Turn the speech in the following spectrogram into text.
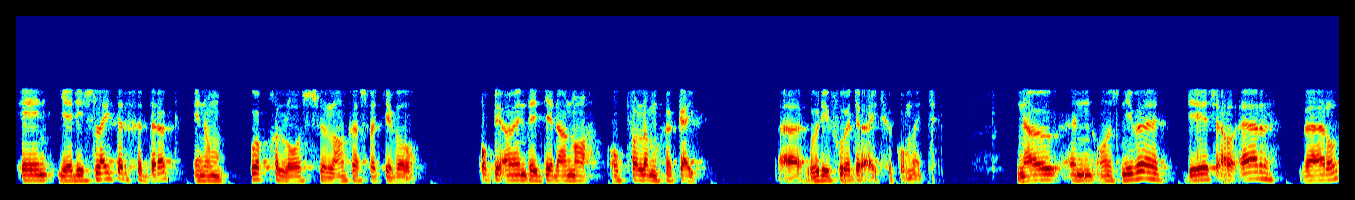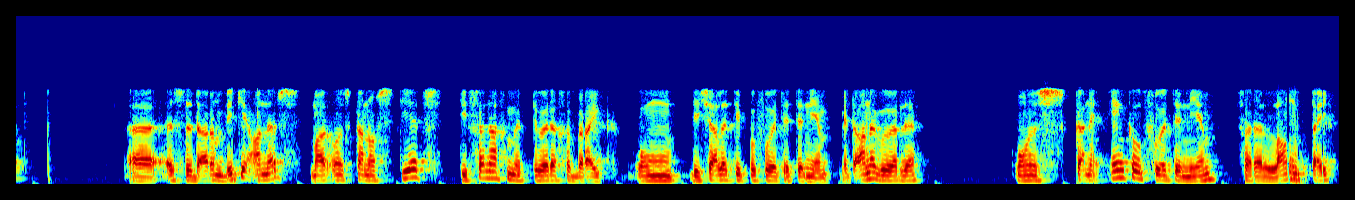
en jy het die sluiter gedruk en hom oopgelos solank as wat jy wil. Op die ouend het jy dan maar op film gekyk uh hoe die foto uitgekom het. Nou in ons nuwe DSLR wêreld uh is dit daarom bietjie anders, maar ons kan nog steeds die vinnige metode gebruik om dieselfde tipe foto te neem. Met ander woorde, ons kan 'n enkel foto neem vir 'n lang tyd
